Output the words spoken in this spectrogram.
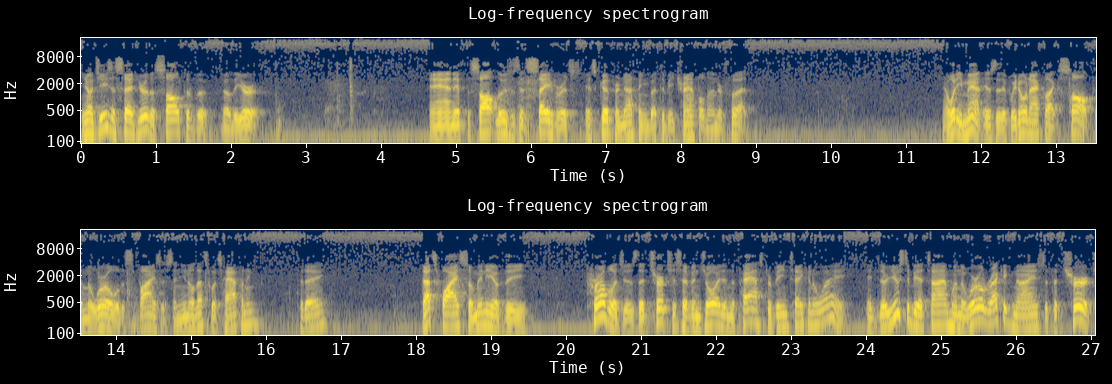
You know, Jesus said, You're the salt of the, of the earth. And if the salt loses its savor, it's, it's good for nothing but to be trampled underfoot. Now, what he meant is that if we don't act like salt, then the world will despise us. And you know, that's what's happening today. That's why so many of the privileges that churches have enjoyed in the past are being taken away. It, there used to be a time when the world recognized that the church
